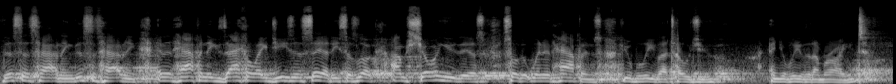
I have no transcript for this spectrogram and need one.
This is happening, this is happening. And it happened exactly like Jesus said. He says, Look, I'm showing you this so that when it happens, you'll believe I told you, and you'll believe that I'm right.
